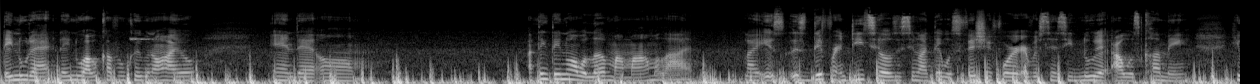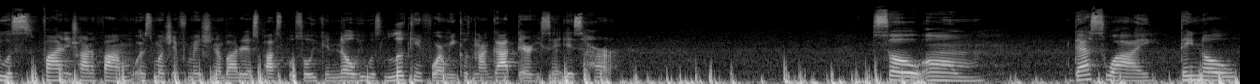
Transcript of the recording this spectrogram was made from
They knew that. They knew I would come from Cleveland, Ohio, and that um, I think they knew I would love my mom a lot. Like it's it's different details. It seemed like they was fishing for it ever since he knew that I was coming he was finding trying to find as much information about it as possible so he can know he was looking for me because when I got there he said it's her. So um that's why they know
